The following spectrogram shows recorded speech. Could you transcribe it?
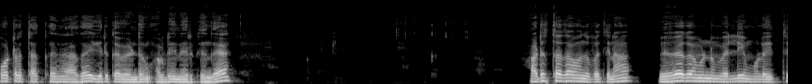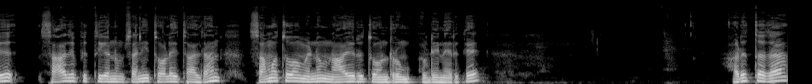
போற்றத்தக்கதாக இருக்க வேண்டும் அப்படின்னு இருக்குங்க. அடுத்ததாக வந்து பார்த்திங்கன்னா விவேகம் என்னும் வெள்ளி முளைத்து சாதிப்பித்து என்னும் சனி தொலைத்தால்தான் சமத்துவம் என்னும் ஞாயிறு தோன்றும் அப்படின்னு இருக்குது அடுத்ததாக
